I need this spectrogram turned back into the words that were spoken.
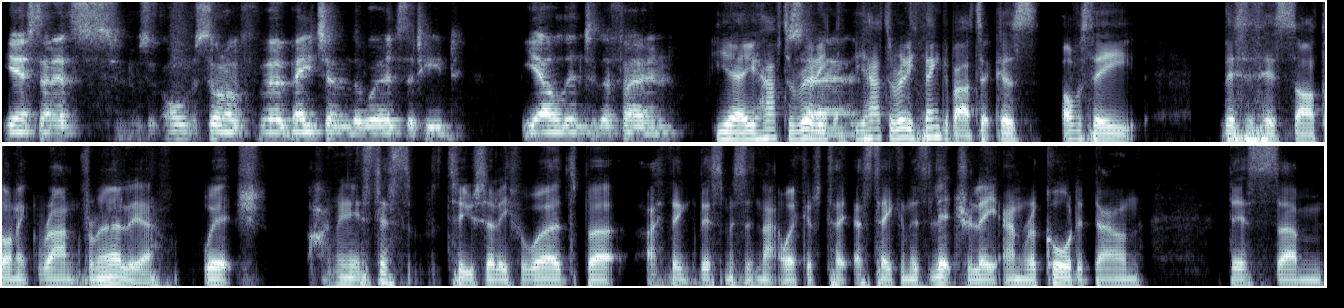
Yes, and it's all sort of verbatim the words that he'd yelled into the phone. Yeah, you have to really you have to really think about it because obviously this is his sardonic rant from earlier, which I mean it's just too silly for words, but I think this Mrs. Natwick has, ta- has taken this literally and recorded down this um,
